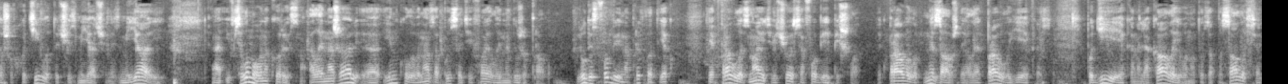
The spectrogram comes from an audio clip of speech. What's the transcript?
зашурхотіло, то чи змія, чи не змія. І, і в цілому вона корисна. Але, на жаль, е, інколи вона записує ті файли не дуже правильно. Люди з фобією, наприклад, як, як правило, знають, від чого ця фобія пішла. Як правило, не завжди, але як правило, є якась подія, яка налякала, і воно тут записалося.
